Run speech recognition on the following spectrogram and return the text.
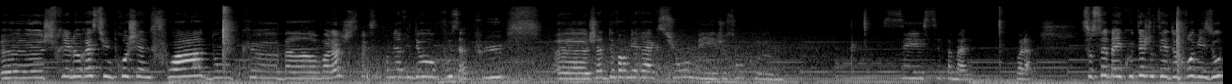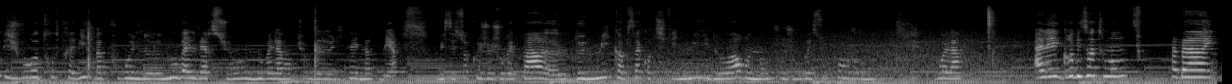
je ferai le reste une prochaine fois. Donc ben voilà, j'espère que cette première vidéo vous a plu. J'ai hâte de voir mes réactions, mais je sens que c'est pas mal. Voilà. Sur ce, bah écoutez, je vous fais de gros bisous, puis je vous retrouve très vite bah, pour une nouvelle version, une nouvelle aventure de Little Nightmare. Mais c'est sûr que je jouerai pas euh, de nuit comme ça quand il fait nuit dehors, non, je jouerai surtout en journée. Voilà. Allez, gros bisous à tout le monde. Bye bye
